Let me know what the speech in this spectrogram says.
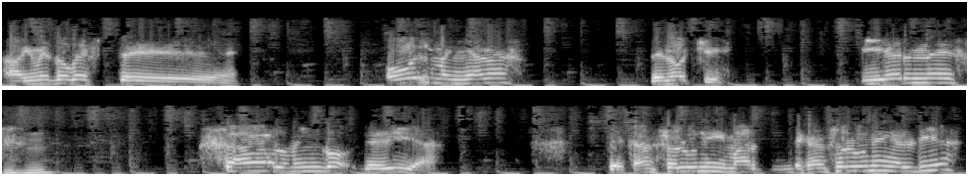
a mí me toca este, hoy, mañana, de noche, viernes, Ujú. sábado, domingo, de día. Descanso lunes y martes, descanso lunes en el día,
